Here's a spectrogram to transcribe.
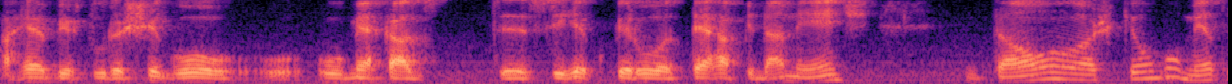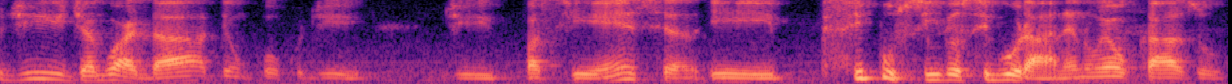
a reabertura chegou, o, o mercado se recuperou até rapidamente. Então, acho que é um momento de, de aguardar, ter um pouco de, de paciência e, se possível, segurar. Né? Não é o caso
